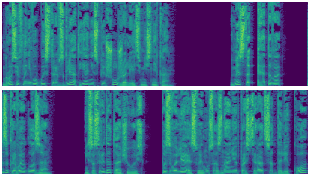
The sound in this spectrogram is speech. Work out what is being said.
Бросив на него быстрый взгляд, я не спешу жалеть мясника. Вместо этого закрываю глаза и сосредотачиваюсь, позволяя своему сознанию простираться далеко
